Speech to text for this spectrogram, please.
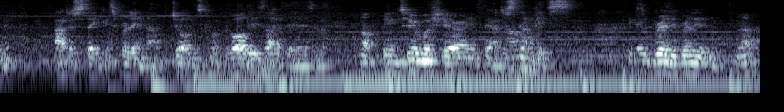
and I just think it's brilliant that Jordan's come up with all these ideas and not being too mushy or anything. I just think it's it's really brilliant. You know?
